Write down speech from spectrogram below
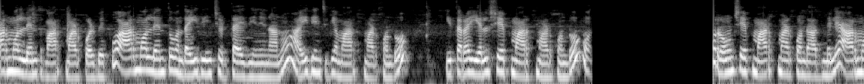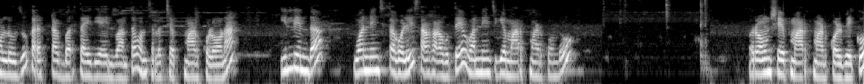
ಆರ್ಮೋಲ್ ಲೆಂತ್ ಮಾರ್ಕ್ ಮಾಡ್ಕೊಳ್ಬೇಕು. ಆರ್ಮೋಲ್ ಲೆಂತು ಒಂದು ಐದು ಇಂಚ್ ಇಡ್ತಾ ಇದ್ದೀನಿ ನಾನು. ಐದು ಇಂಚ್ಗೆ ಮಾರ್ಕ್ ಮಾಡಿಕೊಂಡು, ಈ ಥರ ಎಲ್ ಶೇಪ್ ಮಾರ್ಕ್ ಮಾಡಿಕೊಂಡು ರೌಂಡ್ ಶೇಪ್ ಮಾರ್ಕ್ ಮಾಡ್ಕೊಂಡು ಆದಮೇಲೆ ಆರ್ಮೋಲ್ ಲೂಸು ಕರೆಕ್ಟಾಗಿ ಬರ್ತಾ ಇದೆಯಾ ಇಲ್ವಾ ಅಂತ ಒಂದು ಸಲ ಚೆಕ್ ಮಾಡ್ಕೊಳ್ಳೋಣ. ಇಲ್ಲಿಂದ ಒನ್ ಇಂಚ್ ತಗೊಳ್ಳಿ ಸಾಕಾಗುತ್ತೆ ಒನ್ ಇಂಚ್ಗೆ ಮಾರ್ಕ್ ಮಾಡಿಕೊಂಡು ರೌಂಡ್ ಶೇಪ್ ಮಾರ್ಕ್ ಮಾಡ್ಕೊಳ್ಬೇಕು.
